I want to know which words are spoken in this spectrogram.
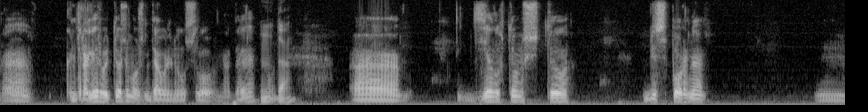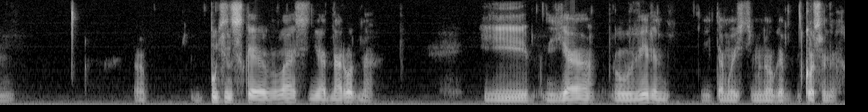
а, контролировать тоже можно довольно условно, да? Ну да. А, дело в том, что бесспорно путинская власть неоднородна. И я уверен, и тому есть много косвенных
